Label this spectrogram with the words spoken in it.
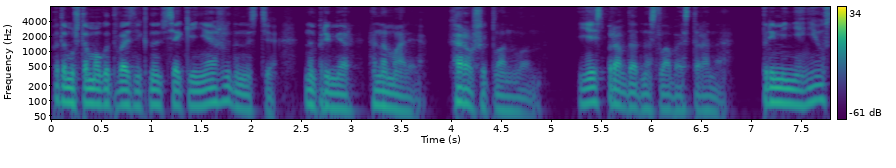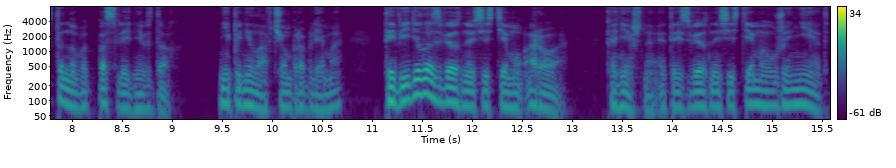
Потому что могут возникнуть всякие неожиданности, например, аномалия. Хороший план, Лон. Есть, правда, одна слабая сторона. Применение установок «Последний вздох». Не поняла, в чем проблема. Ты видела звездную систему Ароа? Конечно, этой звездной системы уже нет.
